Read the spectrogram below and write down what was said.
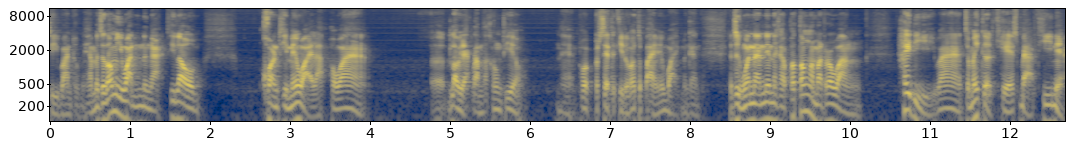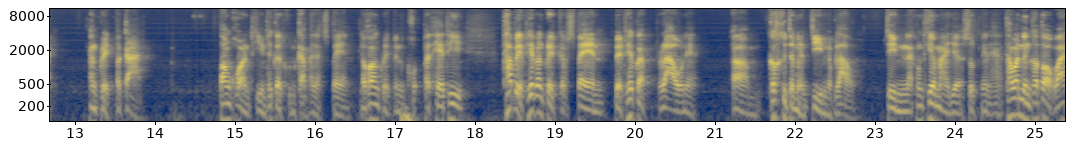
14 วันถูกไหมฮะมันจะต้องมีวันหนึ่งอะที่เราควอนตีนไม่ไหวละเพราะว่าเราอยากรับนักท่องเที่ยว นะเพราะเศรษฐกิจเราก็จะไปไม่ไหวเหมือนกัน แต่ถึงวันนั้นเนี่ยนะครับก็ต้องระมัดระวังให้ดีว่าจะไม่เกิดเคสแบบที่เนี่ยอังกฤษประกาศ ต้องควอนตีนถ้าเกิดคุณกลับมาจากสเปน แล้วก็อังกฤษเป็นประเทศที่ ถ้าเปรียบเทียบอังกฤษกับสเปนเปรียบเทียบกับเราเนี่ยก็คือจะเหมือนจีนกับเราจีนนักท่องเที่ยวมาเยอะสุดเนี่ยนะถ้าวันหนึ่งเขาตอกว่า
